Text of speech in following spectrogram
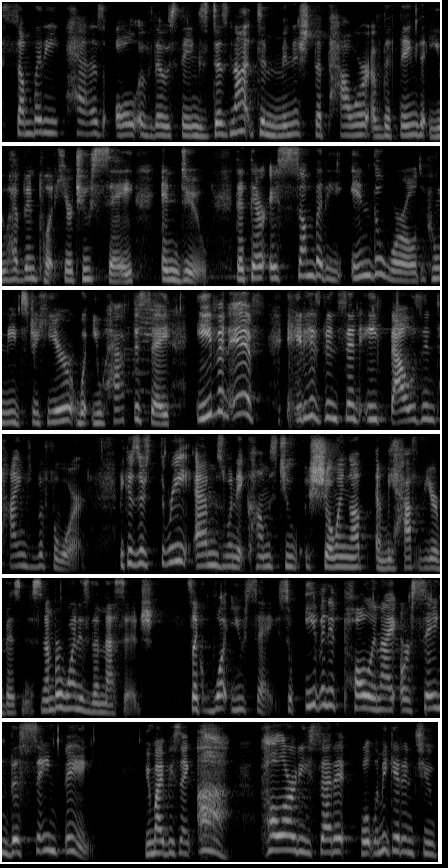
somebody has all of those things does not diminish the power of the thing that you have been put here to say and do. That there is somebody in the world who needs to hear what you have to say, even if it has been said a thousand times before. Because there's three M's when it comes to showing up on behalf of your business. Number one is the message. It's like what you say. So even if Paul and I are saying the same thing, you might be saying, ah, Paul already said it. Well, let me get into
